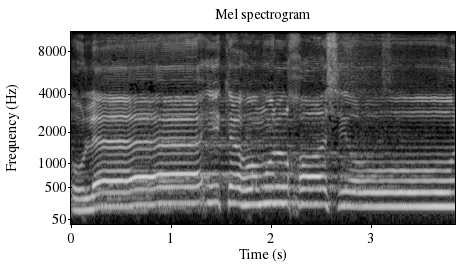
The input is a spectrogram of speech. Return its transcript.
أولئك هم الخاسرون.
